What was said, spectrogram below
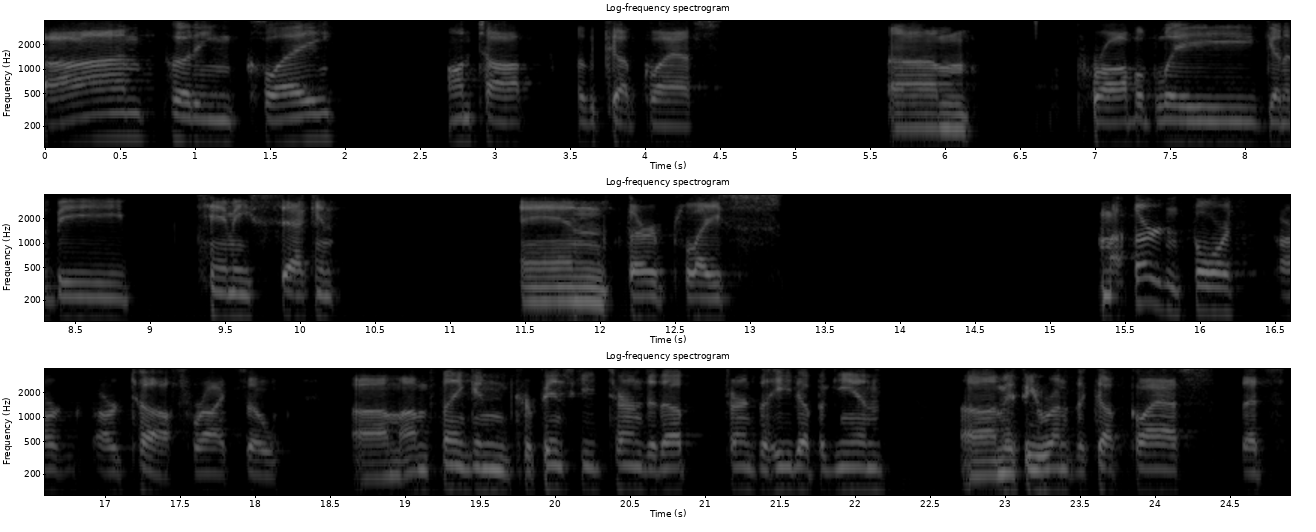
I'm putting Clay on top of the Cup class. Um, probably going to be Timmy second, and third place. My third and fourth are are tough, right? So um, I'm thinking Krupinski turns it up, turns the heat up again. Um, if he runs the Cup class, that's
